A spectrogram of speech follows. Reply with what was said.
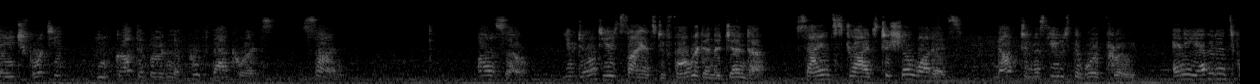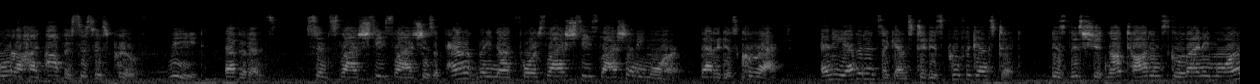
Page 14. You've got the burden of proof backwards, son. Also, you don't use science to forward an agenda. Science strives to show what is, not to misuse the word prove. Any evidence for a hypothesis is proof. Read, evidence. Since slash c slash is apparently not for slash c slash anymore, that it is correct. Any evidence against it is proof against it. Is this shit not taught in school anymore?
